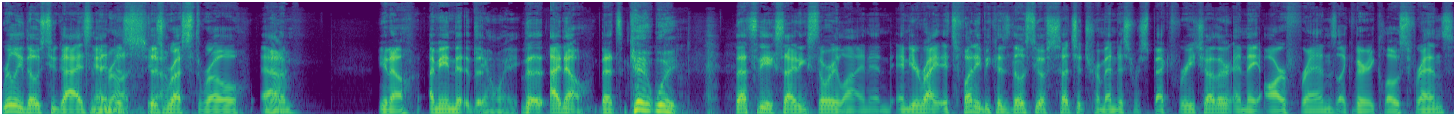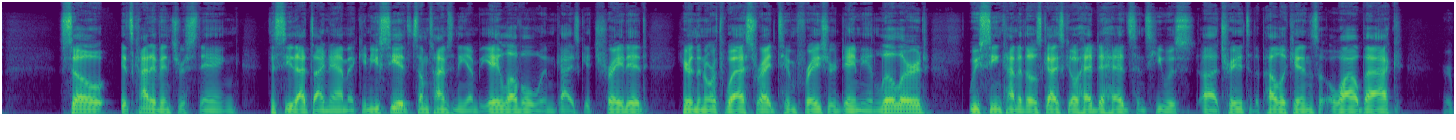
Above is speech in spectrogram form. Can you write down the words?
really those two guys, and, And then Russ, does, does. Russ throw at Yeah. him? You know, I mean, the, the- Can't wait. the- I know that's can't wait. That's the exciting storyline, and and you're right. It's funny because those two have such a tremendous respect for each other, and they are friends, like very close friends. So it's kind of interesting to see that dynamic, and you see it sometimes in the NBA level when guys get traded here in the Northwest, right? Tim Frazier, Damian Lillard. We've seen kind of those guys go head to head since he was uh, traded to the Pelicans a while back, or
